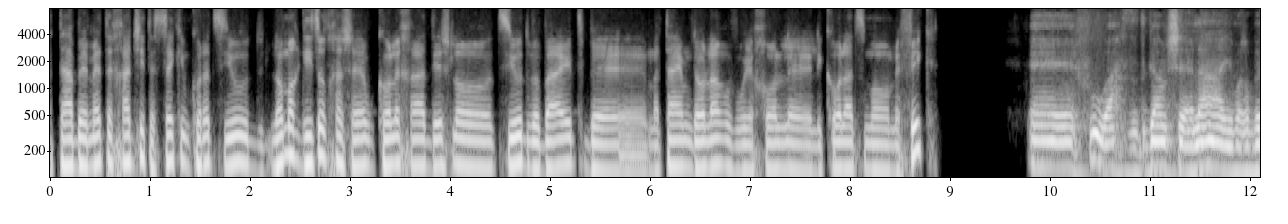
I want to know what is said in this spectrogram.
אתה באמת אחד שהתעסק עם כל הציוד, לא מרגיז אותך שהיום כל אחד יש לו ציוד בבית ב-200 דולר והוא יכול אה, לקרוא לעצמו מפיק? אה, זאת גם שאלה עם הרבה,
